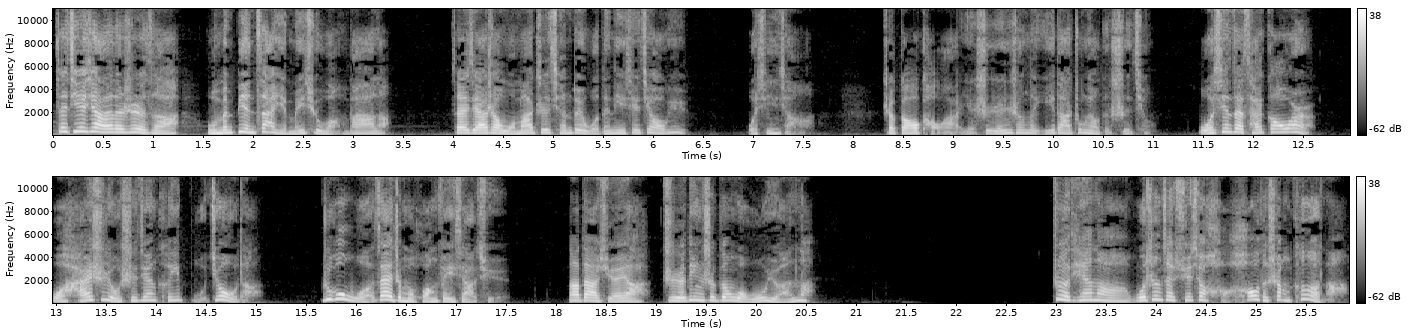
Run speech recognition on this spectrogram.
在接下来的日子啊，我们便再也没去网吧了。再加上我妈之前对我的那些教育，我心想啊，这高考啊也是人生的一大重要的事情。我现在才高二，我还是有时间可以补救的。如果我再这么荒废下去，那大学呀，指定是跟我无缘了。这天呢，我正在学校好好的上课呢，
